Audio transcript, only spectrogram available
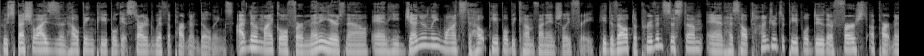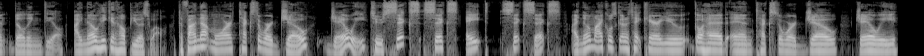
who specializes in helping people get started with apartment buildings. I've known Michael for many years now, and he genuinely wants to help people become financially free. He developed a proven system and has helped hundreds of people do their first apartment building deal. I know he can help you as well. To find out more, text the word Joe, J O E, to 66866. I know Michael's going to take care of you. Go ahead and text the word Joe, J O E,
